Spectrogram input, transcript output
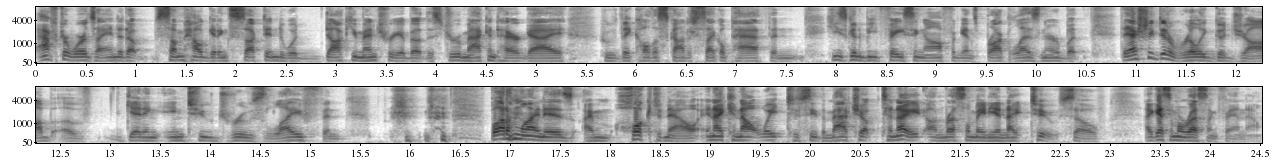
afterwards I ended up somehow getting sucked into a documentary about this Drew McIntyre guy who they call the Scottish psychopath and he's going to be facing off against Brock Lesnar, but they actually did a really good job of getting into Drew's life and Bottom line is, I'm hooked now, and I cannot wait to see the matchup tonight on WrestleMania Night 2. So I guess I'm a wrestling fan now.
